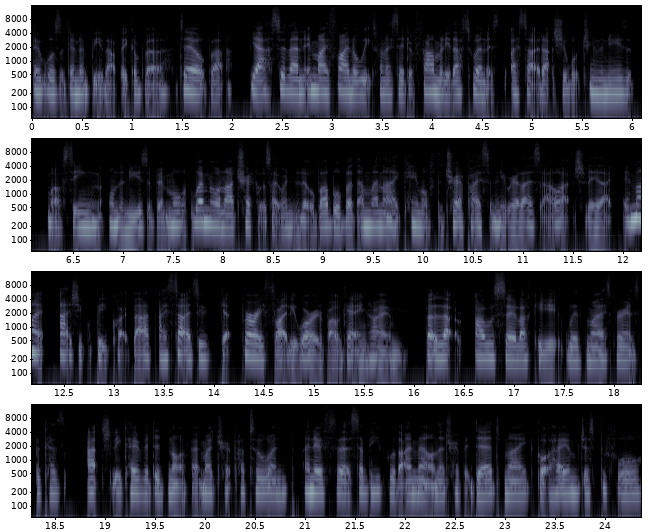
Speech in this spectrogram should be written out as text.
it wasn't going to be that big of a deal. But yeah, so then in my final weeks when I stayed with family, that's when I started actually watching the news, well, seeing on the news a bit more. When we were on our trip, it was like in a little bubble. But then when I came off the trip, I suddenly realized, oh, actually, like it might actually be quite bad. I started to get very slightly worried about getting home but I was so lucky with my experience because actually COVID did not affect my trip at all. And I know for some people that I met on the trip, it did. And I got home just before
